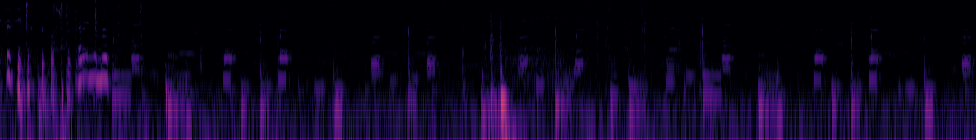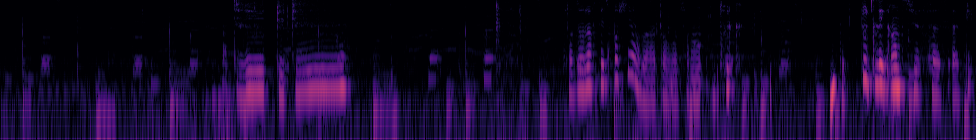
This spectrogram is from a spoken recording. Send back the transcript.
Ça, c'est quoi cette porte Je peux pas la débloquer Du, du, du. 3 dollars c'est trop cher. Bah attends, on va faire un truc que toutes les grandes surfaces appliquent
